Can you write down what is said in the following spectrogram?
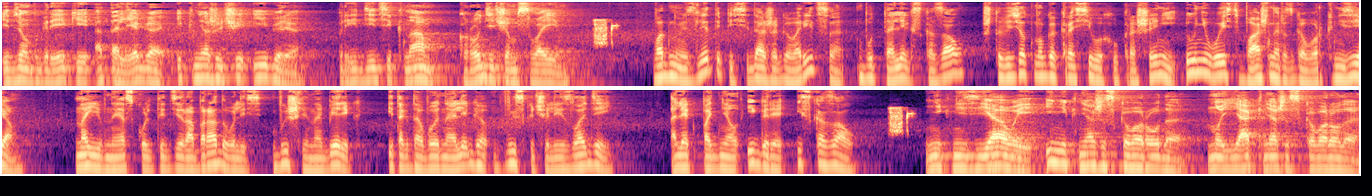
идем в греки от Олега и княжича Игоря. Придите к нам, к родичам своим». В одной из летописей даже говорится, будто Олег сказал, что везет много красивых украшений и у него есть важный разговор к князьям. Наивные Аскольд и Дир обрадовались, вышли на берег, и тогда воины Олега выскочили из ладей. Олег поднял Игоря и сказал, «Не князья вы и не княжеского рода, но я княжеского рода»,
